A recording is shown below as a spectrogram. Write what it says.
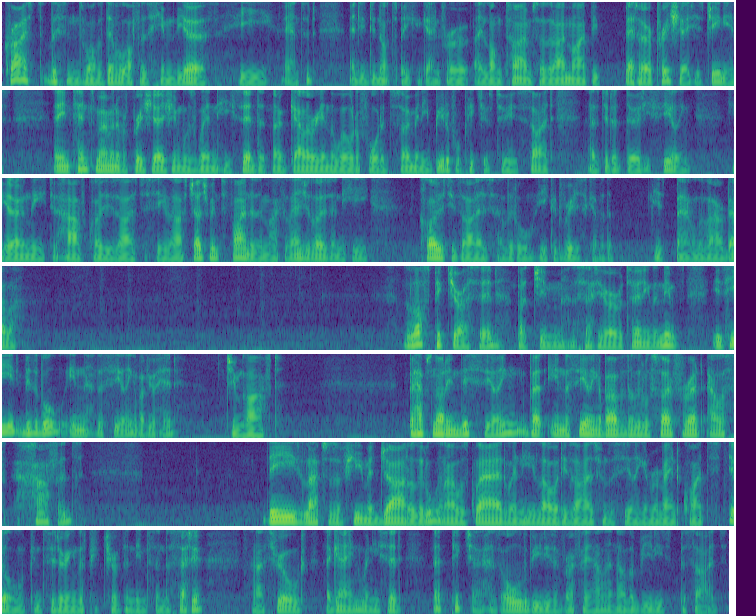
Christ listens while the devil offers him the earth, he answered, and he did not speak again for a long time, so that I might be better appreciate his genius. An intense moment of appreciation was when he said that no gallery in the world afforded so many beautiful pictures to his sight as did a dirty ceiling. He had only to half close his eyes to see Last Judgments finer than Michelangelo's, and he closed his eyes a little, he could rediscover the, his Battle of Arbela. The lost picture, I said, but Jim, the satyr returning the nymph, is he visible in the ceiling above your head? Jim laughed. Perhaps not in this ceiling, but in the ceiling above the little sofa at Alice Harford's. These lapses of humour jarred a little, and I was glad when he lowered his eyes from the ceiling and remained quite still, considering the picture of the nymph and the satyr, and I thrilled again when he said, that picture has all the beauties of Raphael and other beauties besides.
